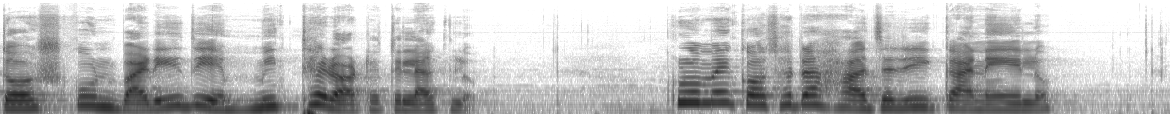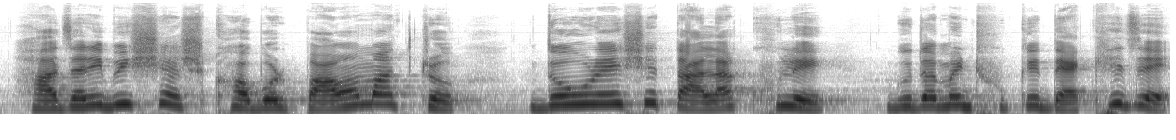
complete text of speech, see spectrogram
দশ গুণ বাড়িয়ে দিয়ে মিথ্যে রটাতে লাগল। ক্রমে কথাটা হাজারি কানে এলো। হাজারি বিশ্বাস খবর পাওয়া মাত্র দৌড়ে এসে তালা খুলে গুদামে ঢুকে দেখে যে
